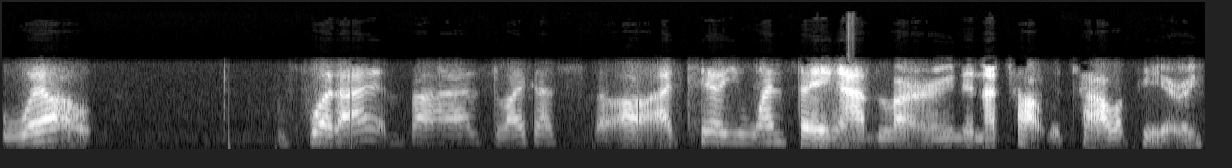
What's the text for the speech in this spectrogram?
Well, what I advise, like I, s- uh, I tell you one thing I've learned, and I talked with Tyler Perry,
